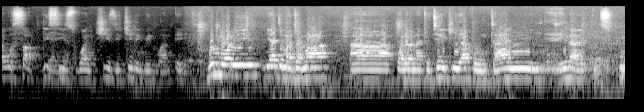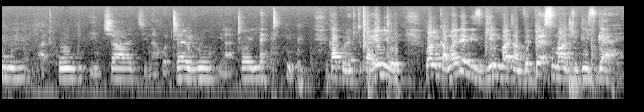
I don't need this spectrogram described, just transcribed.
Yeah, what's up? This is one cheesy chilling with one edit. Good morning, niaje majamaa uh, wale wanatuteki hapo mtaani eh, either in school, at home, in church, in a hotel room, in a toilet. Kama kuna kitu kama anyway, welcome. My name is Gilbert. I'm the best man to this guy.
